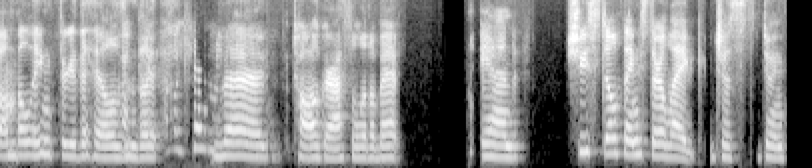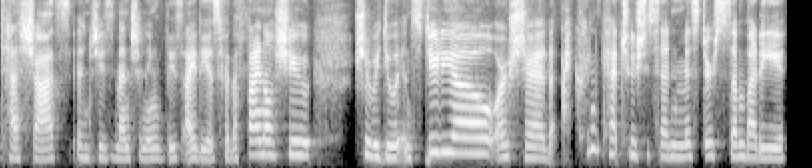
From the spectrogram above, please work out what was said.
fumbling through the hills and the the tall grass a little bit. And she still thinks they're like just doing test shots. And she's mentioning these ideas for the final shoot. Should we do it in studio or should I couldn't catch who she said, Mr. Somebody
